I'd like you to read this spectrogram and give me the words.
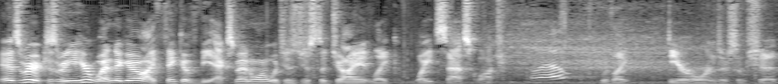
Yeah, It's weird, because when you hear Wendigo, I think of the X-Men one, which is just a giant, like, white Sasquatch Hello? with, like, deer horns or some shit.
